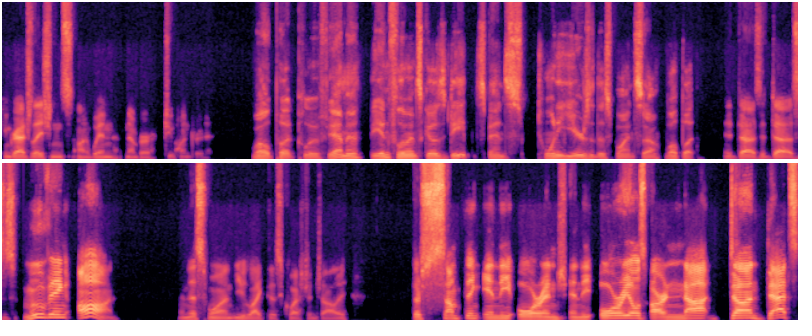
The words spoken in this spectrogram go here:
Congratulations on win number 200. Well put, Plouffe. Yeah, man. The influence goes deep. It spans 20 years at this point. So well put. It does. It does. Moving on. And this one, you like this question, Jolly. There's something in the orange, and the Orioles are not done. That's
